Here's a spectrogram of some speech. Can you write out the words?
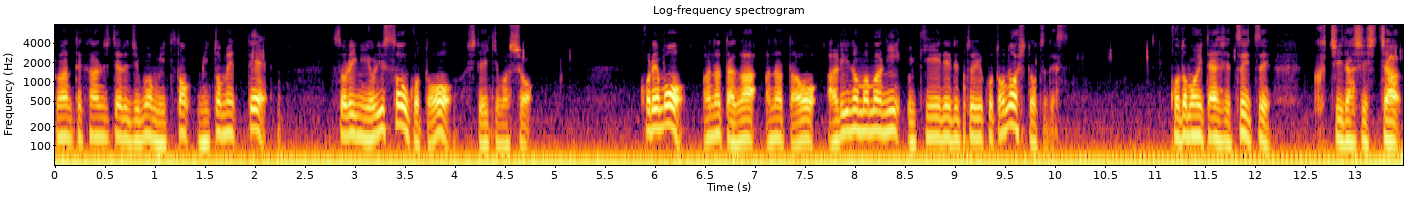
不安って感じてる自分を認めてそれに寄り添うことをしていきましょう。これもあなたがあなたをありのままに受け入れるということの一つです。子供に対してついつい口出ししちゃう。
